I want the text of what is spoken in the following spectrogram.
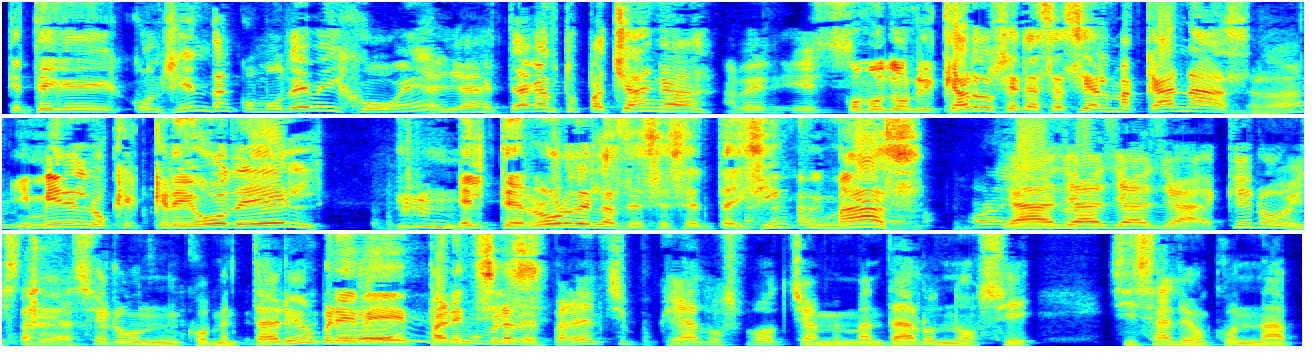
Que te consientan como debe, hijo, ¿eh? Ya, ya. Que te hagan tu pachanga. A ver, es. Como don Ricardo se las hacía al Macanas. ¿Verdad? Y miren lo que creó de él. El terror de las de 65 y más. Ya, ya, ya, ya. Quiero este, hacer un comentario. Un breve Un paréntesis. breve paréntesis, porque ya los bots ya me mandaron, no sé si salieron con una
